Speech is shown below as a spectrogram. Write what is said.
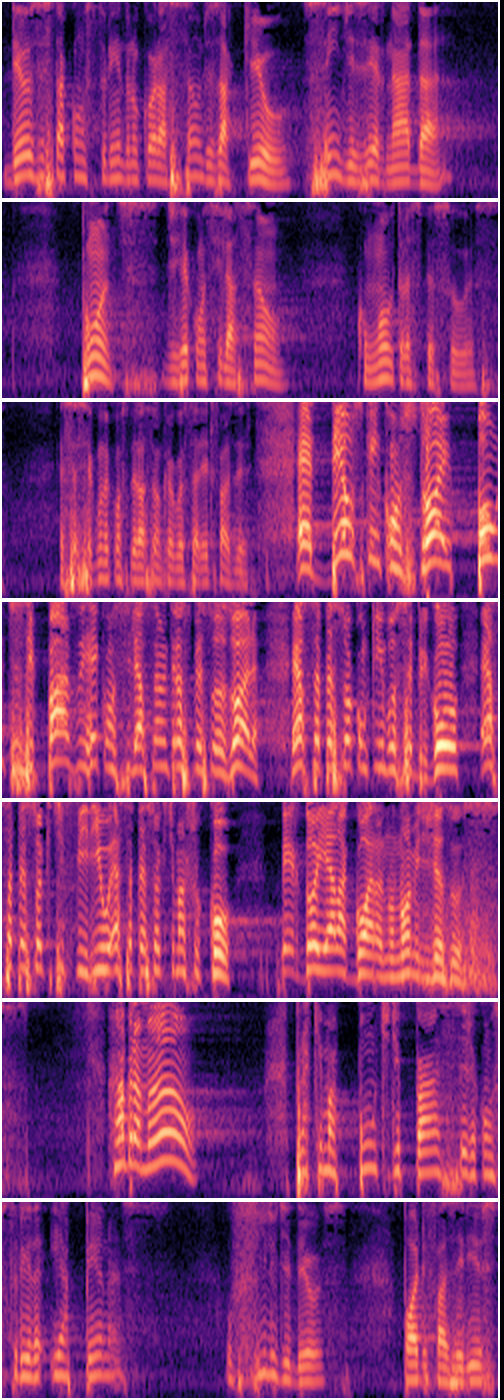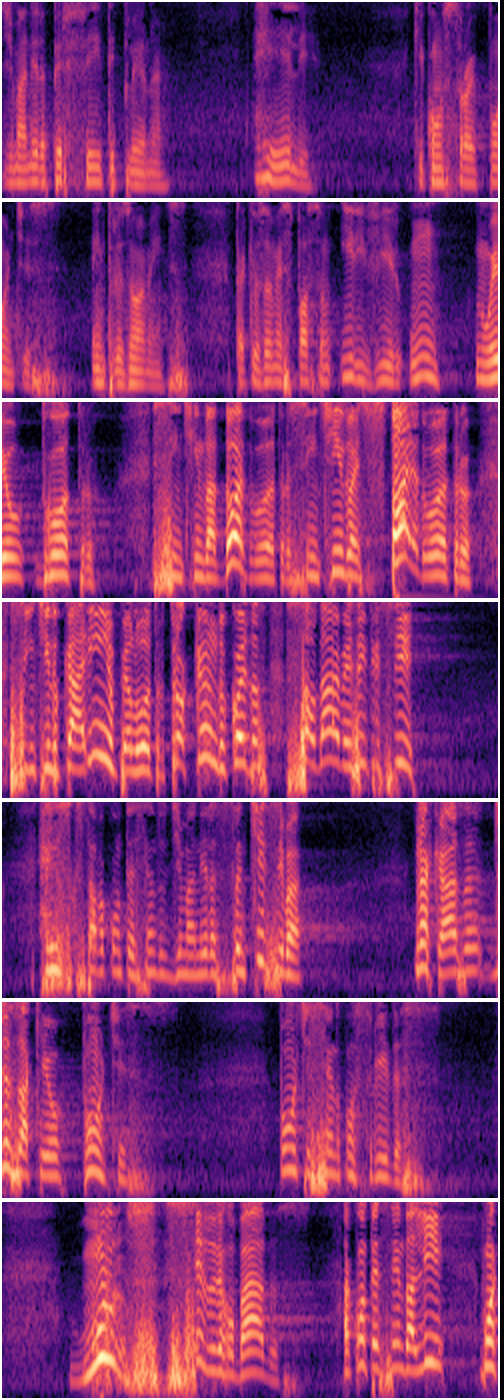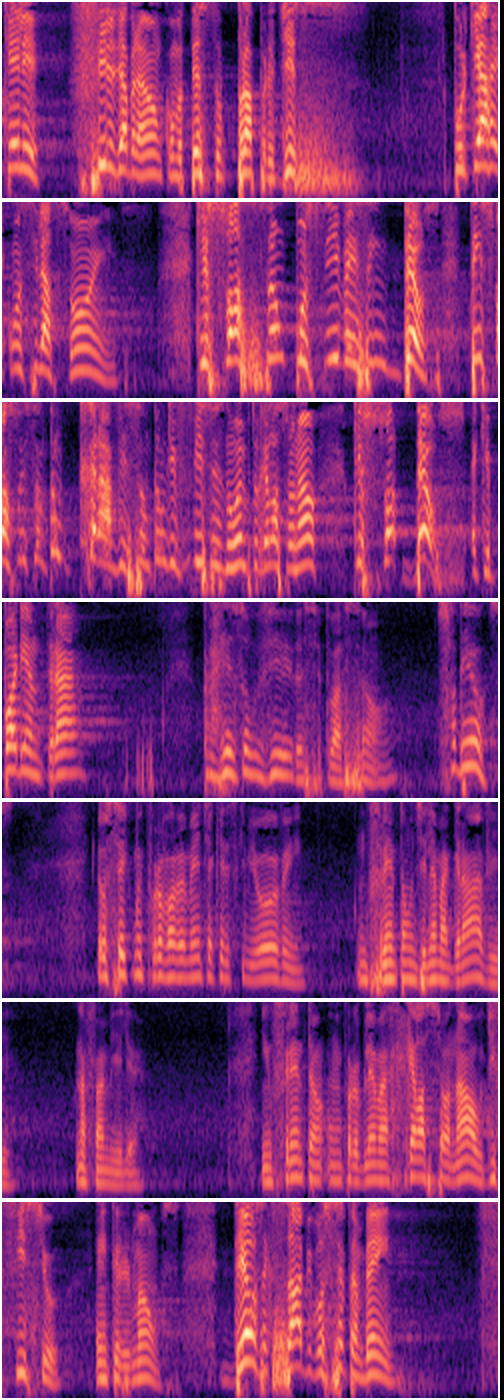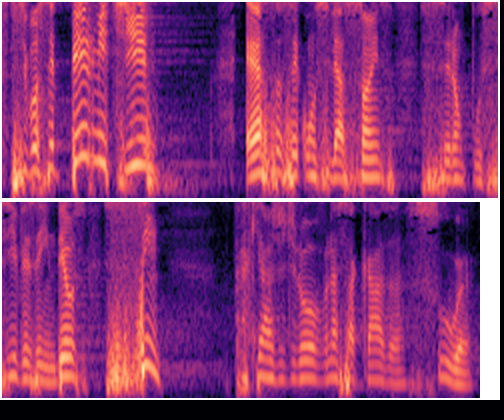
Deus está construindo no coração de Zaqueu, sem dizer nada, pontes de reconciliação com outras pessoas. Essa é a segunda consideração que eu gostaria de fazer. É Deus quem constrói pontes de paz e reconciliação entre as pessoas. Olha, essa pessoa com quem você brigou, essa pessoa que te feriu, essa pessoa que te machucou, perdoe ela agora no nome de Jesus. Abra mão para que uma ponte de paz seja construída e apenas o Filho de Deus pode fazer isso de maneira perfeita e plena. É Ele que constrói pontes entre os homens, para que os homens possam ir e vir um no eu do outro, sentindo a dor do outro, sentindo a história do outro, sentindo carinho pelo outro, trocando coisas saudáveis entre si. É isso que estava acontecendo de maneira santíssima na casa de Zaqueu. Pontes. Pontes sendo construídas. Muros sendo derrubados. Acontecendo ali com aquele filho de Abraão, como o texto próprio diz. Porque há reconciliações que só são possíveis em Deus. Tem situações que são tão graves, são tão difíceis no âmbito relacional, que só Deus é que pode entrar para resolver a situação. Só Deus. Eu sei que muito provavelmente aqueles que me ouvem enfrentam um dilema grave na família. Enfrentam um problema relacional difícil entre irmãos. Deus é que sabe, você também. Se você permitir, essas reconciliações serão possíveis em Deus, sim, para que haja de novo nessa casa sua,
